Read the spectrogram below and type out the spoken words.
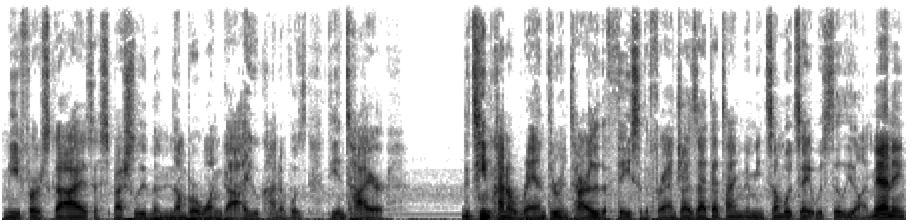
me first guys, especially the number one guy who kind of was the entire the team kind of ran through entirely the face of the franchise at that time. I mean, some would say it was still Eli Manning,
